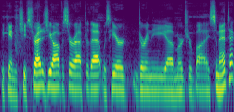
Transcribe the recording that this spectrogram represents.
became the chief strategy officer after that, was here during the uh, merger by Symantec,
